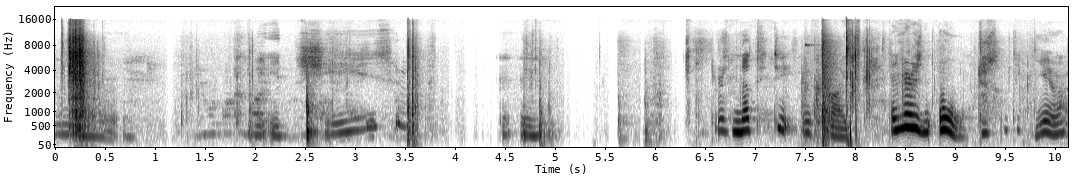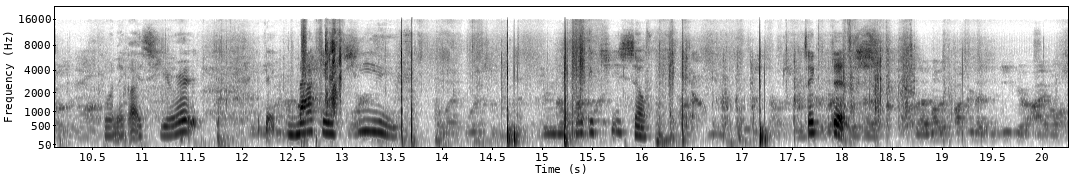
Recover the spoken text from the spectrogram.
Mm. We eat cheese. There's nothing to eat, guys. And there's oh, there's something here. You wanna guys hear it? Like mac and cheese. Mac and cheese stuff. It's like this. So that motherfucker doesn't eat your eyeballs.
